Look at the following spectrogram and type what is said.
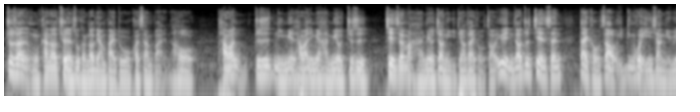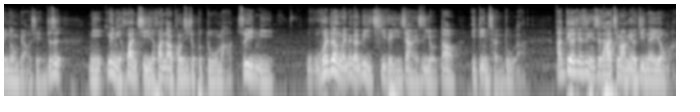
就算我看到确诊数可能到两百多，快三百，然后台湾就是里面台湾里面还没有就是健身房还没有叫你一定要戴口罩，因为你知道，就健身戴口罩一定会影响你的运动表现，就是你因为你换气换到空气就不多嘛，所以你我我会认为那个力气的影响也是有到一定程度啦。啊。第二件事情是他起码没有进内用嘛，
